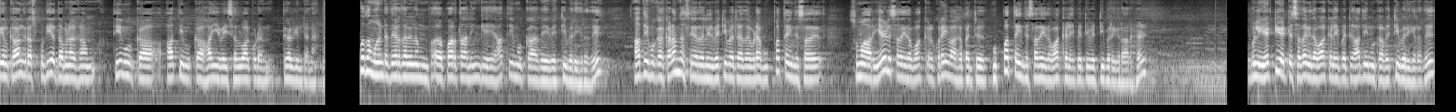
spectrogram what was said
இதில் காங்கிரஸ் புதிய தமிழகம் திமுக அதிமுக ஆகியவை செல்வாக்குடன் திகழ்கின்றன. முப்பதாம் ஆண்டு தேர்தலிலும் பா- பார்த்தால் இங்கே அதிமுகவே வெற்றி பெறுகிறது. அதிமுக கடந்த தேர்தலில் வெற்றி பெற்றதை விட முப்பத்தைந்து சத சுமார் ஏழு சதவீத வாக்குகள் குறைவாக பெற்று முப்பத்தைந்து சதவீத வாக்குகளை பெற்று வெற்றி பெறுகிறார்கள். புள்ளி எட்டு எட்டு சதவீத வாக்குகளை பெற்று அதிமுக வெற்றி பெறுகிறது.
